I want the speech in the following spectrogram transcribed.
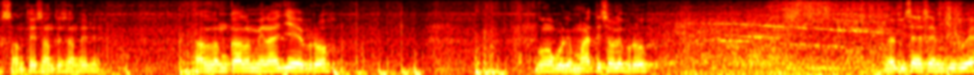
Santai, santai, santai deh. Kalem, kalemin aja ya, Bro. Gue nggak boleh mati soalnya, Bro. Nggak bisa SMG gue.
